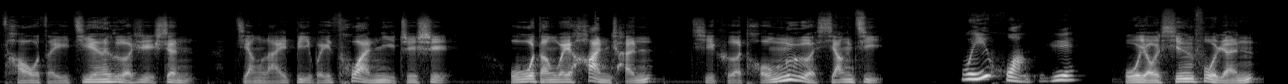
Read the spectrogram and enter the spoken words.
曹贼奸恶日甚，将来必为篡逆之事。吾等为汉臣，岂可同恶相济？”韦晃曰：“吾有心妇人，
